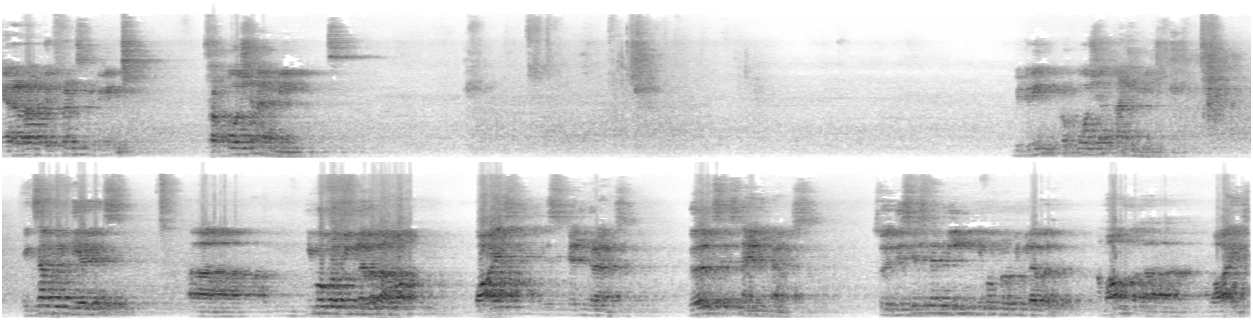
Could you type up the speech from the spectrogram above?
error of difference between proportion and mean. Between proportion and mean. Example here is uh, hemoglobin level among boys is 10 grams, girls is 9 grams. So this is the mean hemoglobin level among uh, boys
